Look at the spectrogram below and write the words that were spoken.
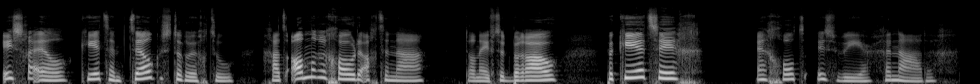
Israël keert hem telkens terug toe, gaat andere goden achterna, dan heeft het berouw, bekeert zich en God is weer genadig.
